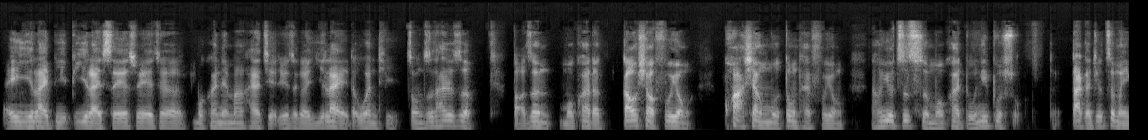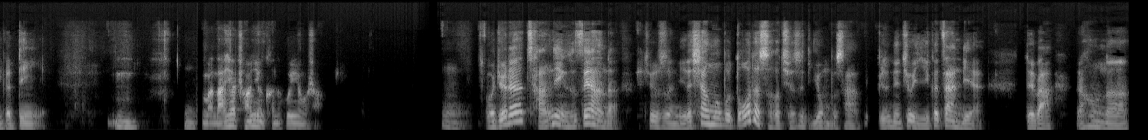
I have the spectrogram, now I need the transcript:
？A 依赖 B，B 依赖 C，所以这模块联盟还要解决这个依赖的问题。总之，它就是保证模块的高效复用、跨项目动态复用，然后又支持模块独立部署，对，大概就这么一个定义。嗯，嗯，哪些场景可能会用上？嗯，我觉得场景是这样的，就是你的项目不多的时候，其实你用不上。比如你就一个站点，对吧？然后呢，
